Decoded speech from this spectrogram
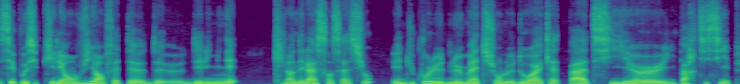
c'est possible qu'il ait envie, en fait, d'éliminer qu'il en ait la sensation. Et du coup, au lieu de le mettre sur le dos à quatre pattes, si euh, il participe,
